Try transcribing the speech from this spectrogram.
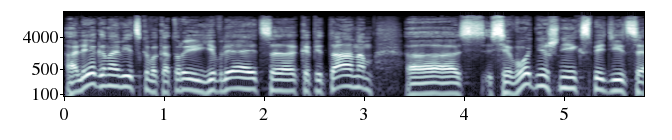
Олега Новицкого, который является капитаном э, сегодняшней экспедиции,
